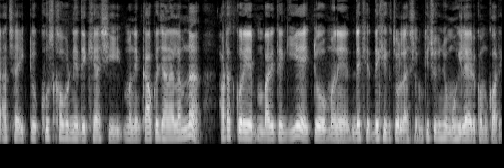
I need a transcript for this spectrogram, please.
আচ্ছা একটু খোঁজ খবর নিয়ে দেখে আসি। মানে কাউকে জানালাম না। হঠাৎ করে বাড়িতে গিয়ে একটু মানে দেখে দেখে চলে আসলাম। কিছু, কিছু মহিলা এরকম করে।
